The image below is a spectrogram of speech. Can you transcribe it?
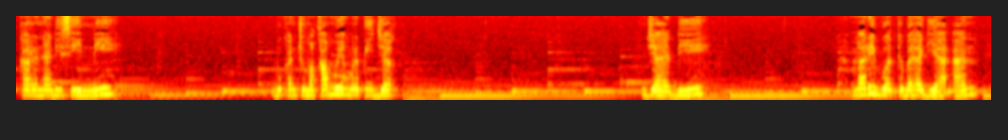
Karena di sini bukan cuma kamu yang berpijak. Jadi, mari buat kebahagiaan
